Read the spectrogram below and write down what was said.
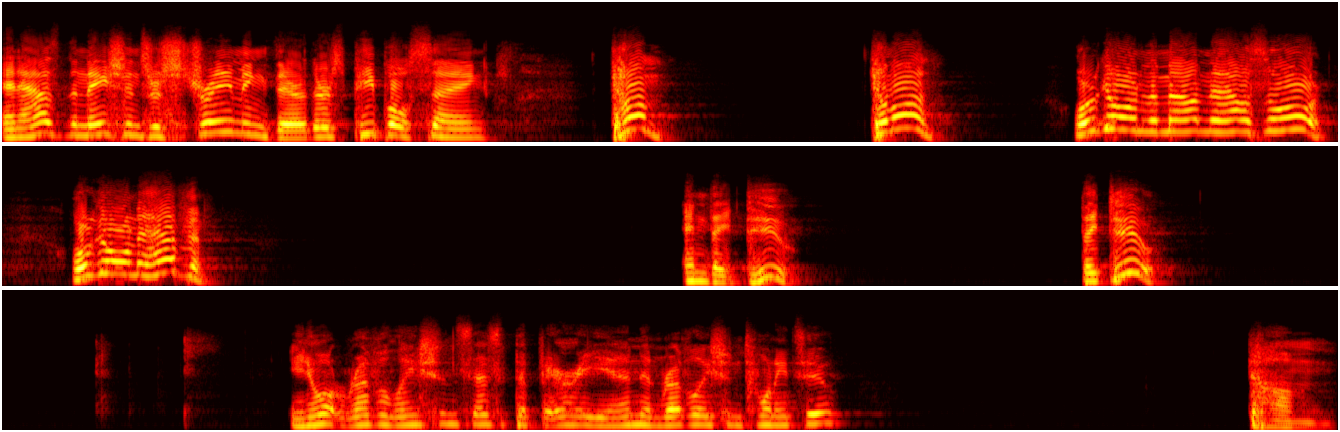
And as the nations are streaming there, there's people saying, Come, come on, we're going to the mountain of the house of the Lord. We're going to heaven. And they do. They do. You know what Revelation says at the very end in Revelation 22? Come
